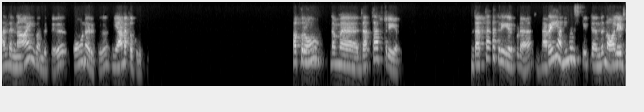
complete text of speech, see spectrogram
அந்த நாய் வந்துட்டு ஓனருக்கு ஞானத்தை கொடுக்கும். அப்புறம் நம்ம தத்தாத்திரேயர். தத்தாத்திரேயர் கூட நிறைய அனிமல்ஸ் கிட்ட இருந்து நாலேஜ்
